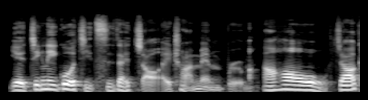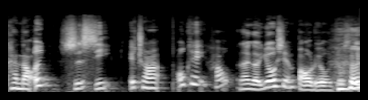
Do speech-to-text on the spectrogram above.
也经历过几次在找 HR member 嘛，然后只要看到哎实习 HR OK 好，那个优先保留就是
